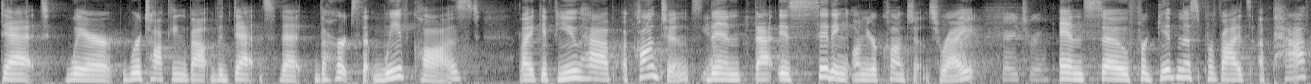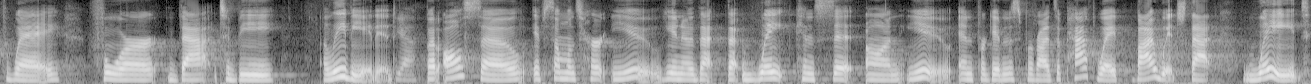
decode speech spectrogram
debt where we're talking about the debts that the hurts that we've caused. Like if you have a conscience, yeah. then that is sitting on your conscience, right? right? Very true. And so forgiveness provides a pathway for that to be alleviated. Yeah. But also, if someone's hurt you, you know, that, that weight can sit on you. And forgiveness provides a pathway by which that weight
